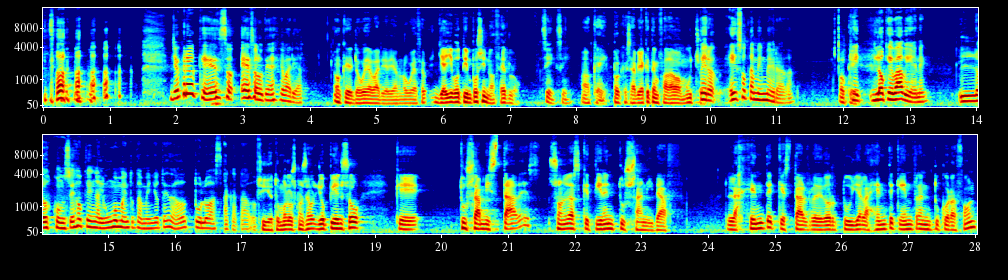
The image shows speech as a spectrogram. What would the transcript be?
Yo creo que eso, eso lo tienes que variar. Ok, lo voy a variar, ya no lo voy a hacer. Ya llevo tiempo sin hacerlo. Sí, sí. Ok, porque sabía que te enfadaba mucho. Pero eso también me agrada. ok. Que lo que va viene. Los consejos que en algún momento también yo te he dado, tú lo has acatado. Si yo tomo los consejos, yo pienso que tus amistades son las que tienen tu sanidad. La gente que está alrededor tuya, la gente que entra en tu corazón,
